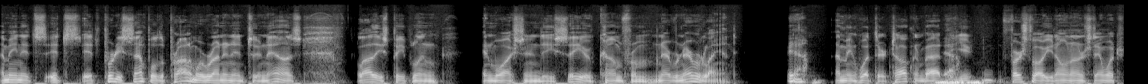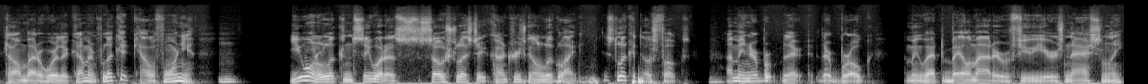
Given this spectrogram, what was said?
I mean, it's it's it's pretty simple. The problem we're running into now is a lot of these people in in Washington D.C. have come from Never Never Land. Yeah, I mean, what they're talking about. Yeah. You first of all, you don't understand what they're talking about or where they're coming from. Look at California. Mm-hmm. You want to look and see what a socialistic country is going to look like. Just look at those folks. Mm-hmm. I mean, they're they're they're broke. I mean, we have to bail them out every few years nationally.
